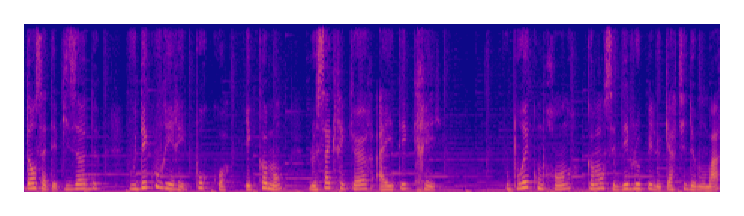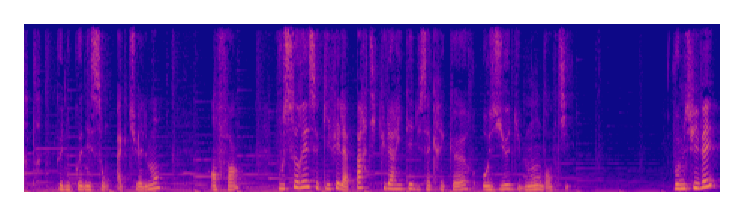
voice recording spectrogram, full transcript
Dans cet épisode, vous découvrirez pourquoi et comment le Sacré-Cœur a été créé. Vous pourrez comprendre comment s'est développé le quartier de Montmartre que nous connaissons actuellement. Enfin, vous saurez ce qui fait la particularité du Sacré-Cœur aux yeux du monde entier. Vous me suivez?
